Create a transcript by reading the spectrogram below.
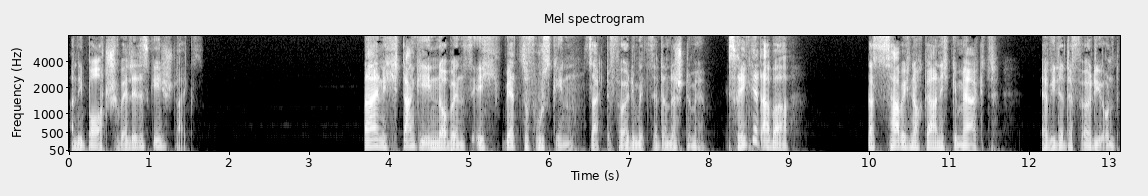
an die Bordschwelle des Gehsteigs. »Nein, ich danke Ihnen, Nobbins, ich werde zu Fuß gehen«, sagte Ferdy mit zitternder Stimme. »Es regnet aber.« »Das habe ich noch gar nicht gemerkt«, erwiderte Ferdy und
